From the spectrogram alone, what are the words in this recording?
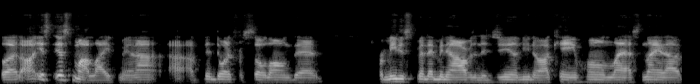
but uh, it's it's my life, man. I I've been doing it for so long that for me to spend that many hours in the gym, you know, I came home last night. I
